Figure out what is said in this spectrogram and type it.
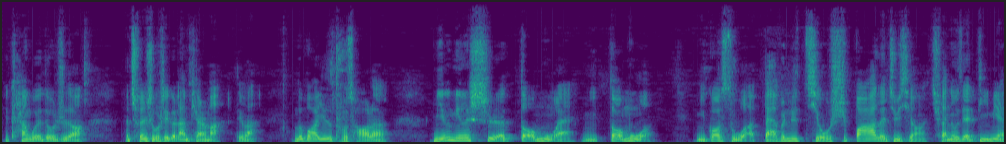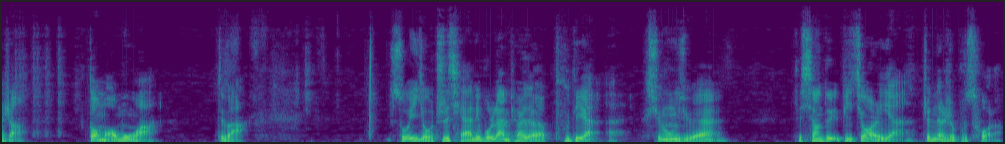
你看过的都知道，那纯属是一个烂片嘛，对吧？我都不好意思吐槽了。明明是盗墓，哎，你盗墓，你告诉我百分之九十八的剧情全都在地面上，盗毛墓啊，对吧？所以有之前那部烂片的铺垫，哎，《寻龙诀》。这相对比较而言，真的是不错了。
